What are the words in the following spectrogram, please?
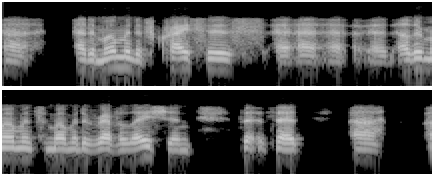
uh, at a moment of crisis, at, at, other moments, a moment of revelation, that, that uh, a,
